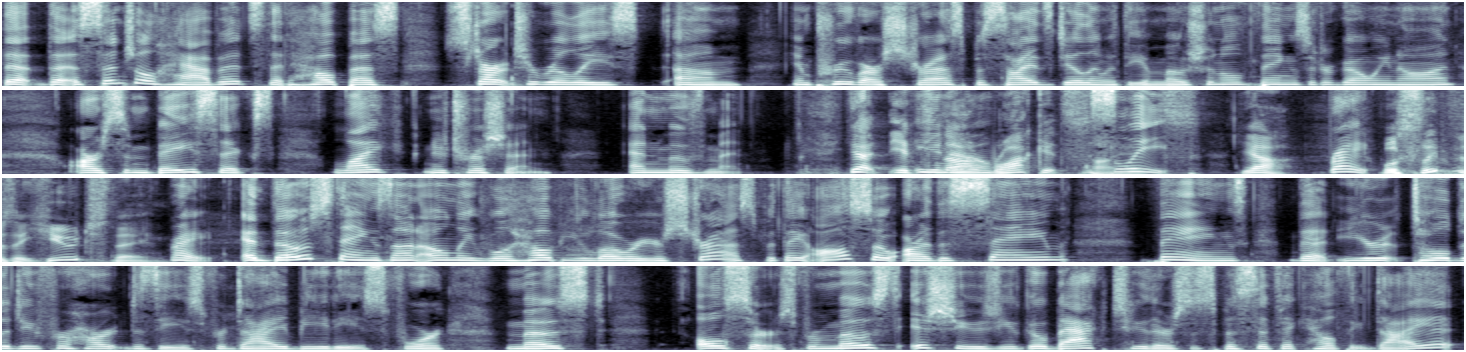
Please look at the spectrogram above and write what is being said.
that the essential habits that help us start to really um, improve our stress, besides dealing with the emotional things that are going on, are some basics like nutrition and movement. Yeah, it's You not know, rocket science. sleep. Yeah. Right. Well, sleep is a huge thing. Right. And those things not only will help you lower your stress, but they also are the same things that you're told to do for heart disease, for diabetes, for most ulcers, for most issues you go back to there's a specific healthy diet,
